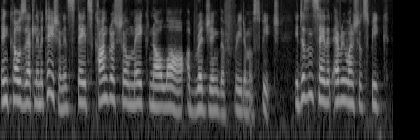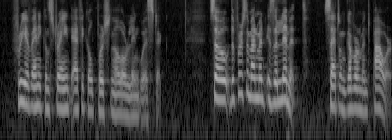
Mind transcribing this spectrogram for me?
encodes that limitation. It states Congress shall make no law abridging the freedom of speech. It doesn't say that everyone should speak free of any constraint, ethical, personal, or linguistic. So the First Amendment is a limit set on government power.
